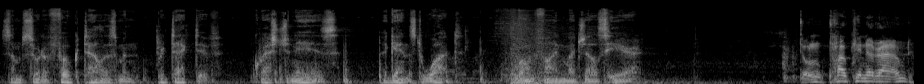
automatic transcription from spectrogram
Some sort of folk talisman. Protective. Question is, against what? Won't find much else here. Done poking around?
